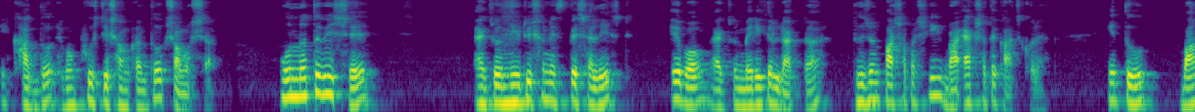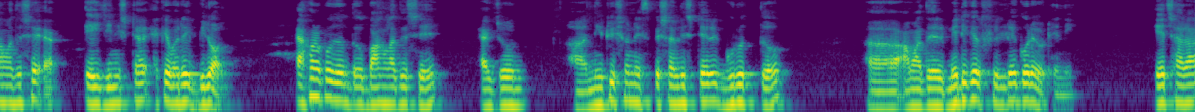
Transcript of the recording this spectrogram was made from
এই খাদ্য এবং পুষ্টি সংক্রান্ত সমস্যা। উন্নত বিশ্বে একজন নিউট্রিশন স্পেশালিস্ট এবং একজন মেডিকেল ডাক্তার দুজন পাশাপাশি বা একসাথে কাজ করেন। কিন্তু বাংলাদেশে এই জিনিসটা একেবারেই বিরল। এখনও পর্যন্ত বাংলাদেশে একজন নিউট্রিশন স্পেশালিস্টের গুরুত্ব আমাদের মেডিকেল ফিল্ডে গড়ে ওঠেনি। এছাড়া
